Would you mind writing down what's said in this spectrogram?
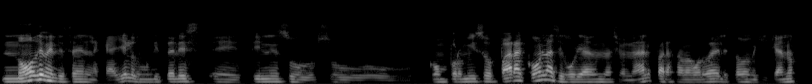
no deben de estar en la calle. Los militares eh, tienen su, su compromiso para con la seguridad nacional, para salvaguardar el Estado mexicano,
